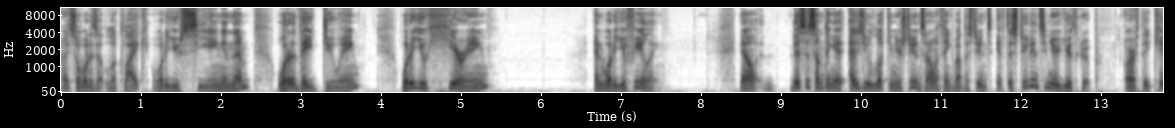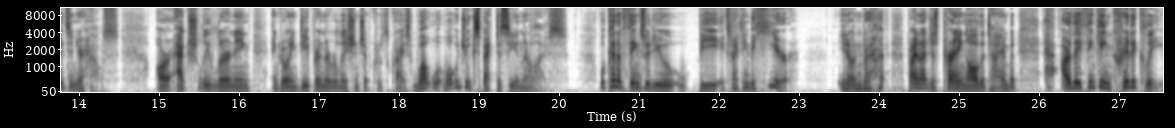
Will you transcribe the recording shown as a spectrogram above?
Right? So, what does it look like? What are you seeing in them? What are they doing? What are you hearing? And what are you feeling? Now, this is something as you look in your students, and I want to think about the students. If the students in your youth group or if the kids in your house are actually learning and growing deeper in their relationship with Christ, what, what, would you expect to see in their lives? What kind of things would you be expecting to hear? You know, probably not just praying all the time, but are they thinking critically?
